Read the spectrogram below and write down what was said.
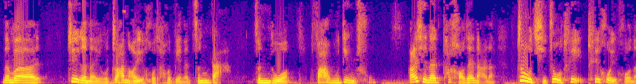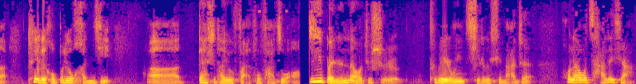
那么这个呢，有抓挠以后，它会变得增大、增多、发无定处，而且呢，它好在哪儿呢？骤起骤退，退后以后呢，退了以后不留痕迹，啊，但是它有反复发作啊。自己本人呢，就是特别容易起这个荨麻疹。后来我查了一下，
